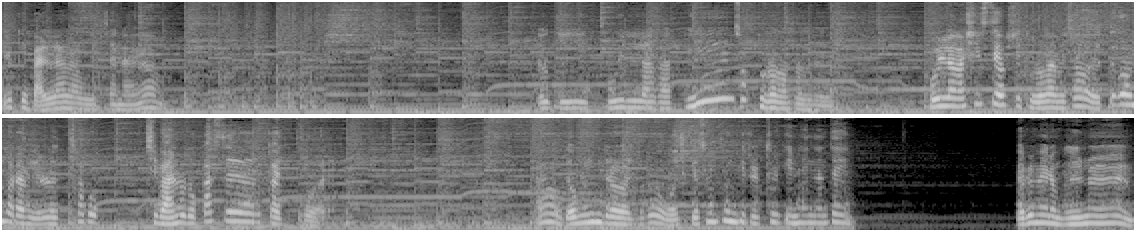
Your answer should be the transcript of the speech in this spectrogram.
이렇게 말라가고 있잖아요 여기 보일러가 계속 돌아가서 그래요 보일러가 쉴 새 없이 돌아가면서 뜨거운 바람이 일로 차고 집 안으로 가스까지 들어와요 아 너무 힘들어가지고 어저께 선풍기를 틀긴 했는데 여름에는 문을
